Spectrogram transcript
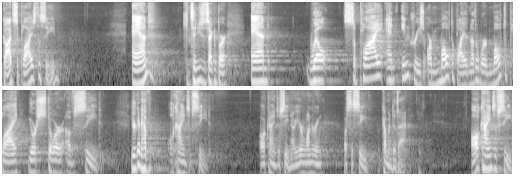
God supplies the seed and continues the second part and will supply and increase or multiply another word multiply your store of seed you're going to have all kinds of seed all kinds of seed now you're wondering what's the seed We're coming to that all kinds of seed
